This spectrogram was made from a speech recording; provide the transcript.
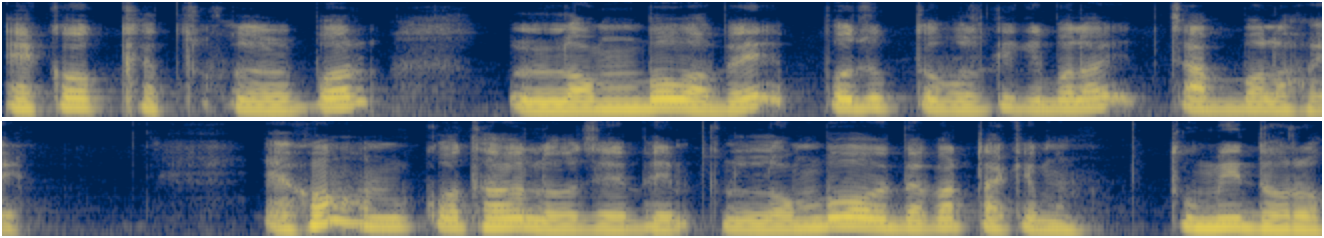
একক ক্ষেত্রফলের উপর লম্বভাবে প্রযুক্ত বলকে কী বলা হয়? চাপ বলা হয়। এখন কথা হলো যে লম্বভাবে ব্যাপারটা কেমন? তুমি ধরো,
